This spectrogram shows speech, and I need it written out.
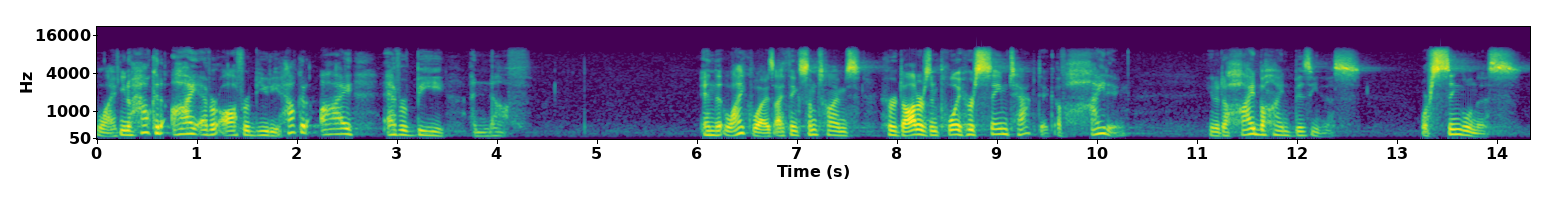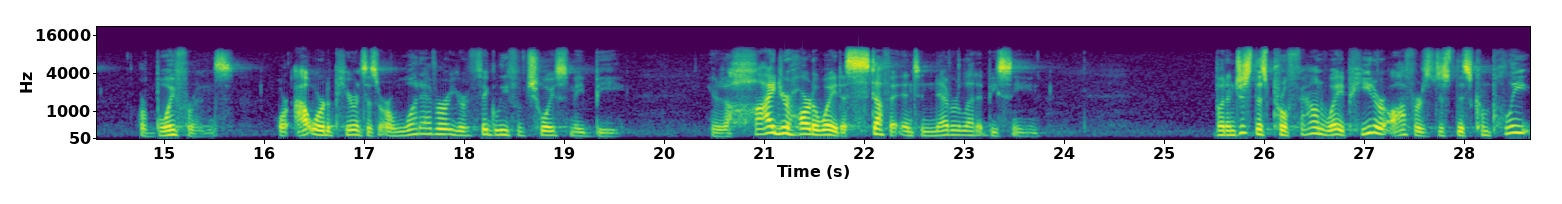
life? You know, how could I ever offer beauty? How could I ever be enough? And that likewise, I think sometimes her daughters employ her same tactic of hiding, you know, to hide behind busyness or singleness or boyfriends or outward appearances or whatever your fig leaf of choice may be. You know, to hide your heart away, to stuff it, and to never let it be seen. But in just this profound way, Peter offers just this complete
